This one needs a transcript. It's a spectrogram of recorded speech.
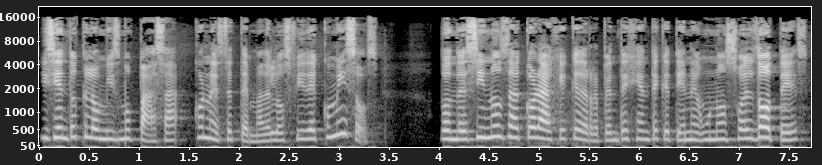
Y siento que lo mismo pasa con este tema de los fideicomisos, donde sí nos da coraje que de repente gente que tiene unos sueldotes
